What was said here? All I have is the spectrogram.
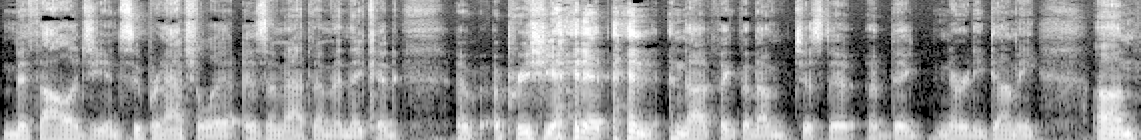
mythology and supernaturalism at them, and they could appreciate it and not think that I'm just a, a big nerdy dummy. Um,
